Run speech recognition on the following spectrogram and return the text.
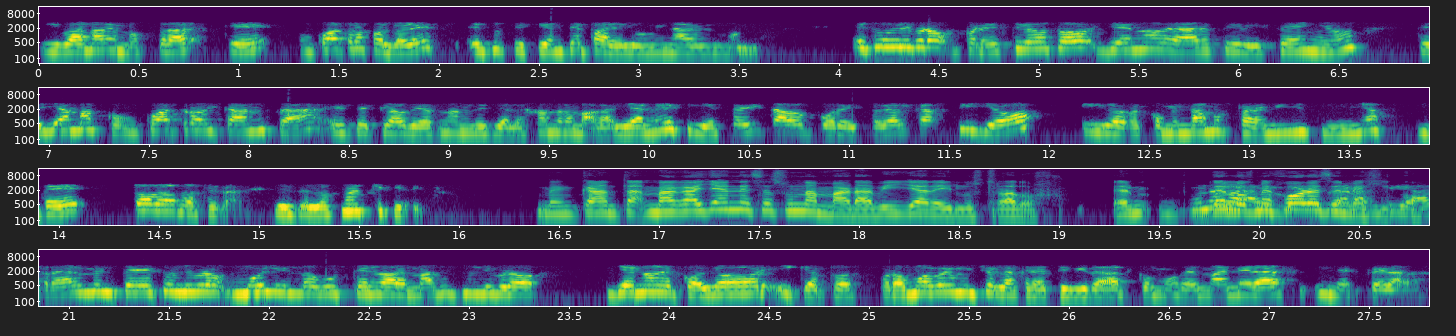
y van a demostrar que con cuatro colores es suficiente para iluminar el mundo. Es un libro precioso, lleno de arte y diseño. Se llama Con cuatro alcanza, es de Claudia Hernández y Alejandro Magallanes y está editado por Editorial Castillo y lo recomendamos para niños y niñas de todas las edades, desde los más chiquititos. Me encanta. Magallanes es una maravilla de ilustrador, de los mejores de México. Realmente es un libro muy lindo, búsquenlo. Además es un libro lleno de color y que pues promueve mucho la creatividad como de maneras inesperadas.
